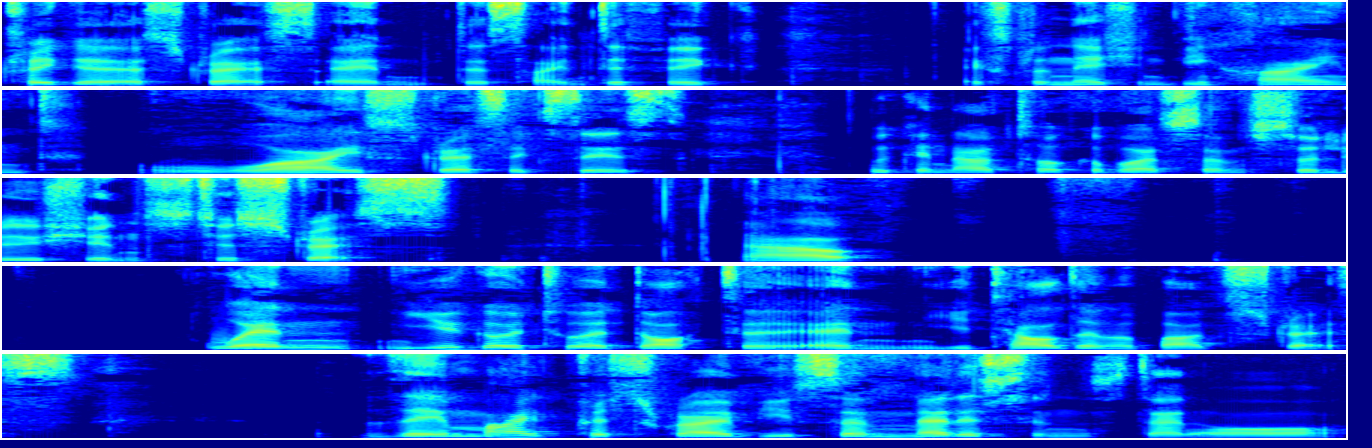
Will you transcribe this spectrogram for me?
trigger a stress and the scientific explanation behind why stress exists, we can now talk about some solutions to stress. Now, when you go to a doctor and you tell them about stress, they might prescribe you some medicines that are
